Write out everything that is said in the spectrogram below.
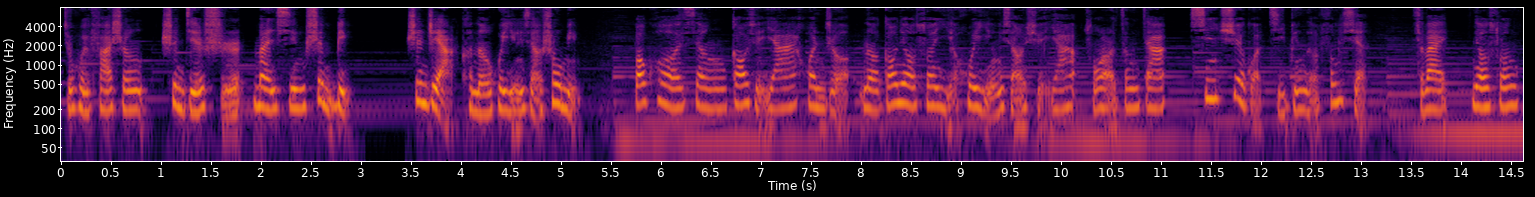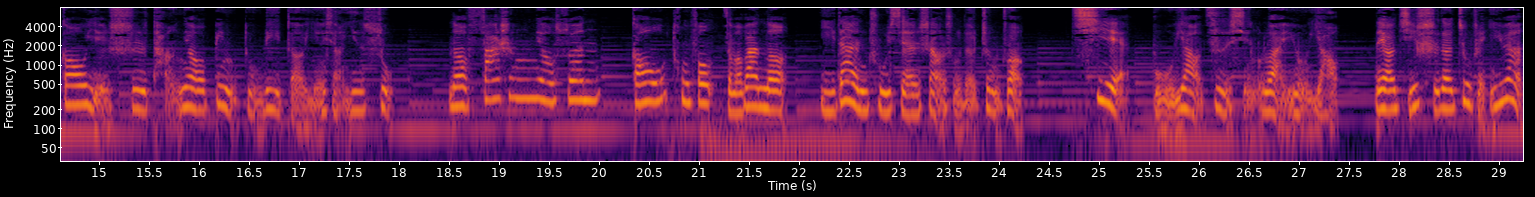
就会发生肾结石、慢性肾病，甚至呀可能会影响寿命。包括像高血压患者，那高尿酸也会影响血压，从而增加心血管疾病的风险。此外，尿酸高也是糖尿病独立的影响因素。那发生尿酸高痛风怎么办呢？一旦出现上述的症状，切不要自行乱用药，那要及时的就诊医院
